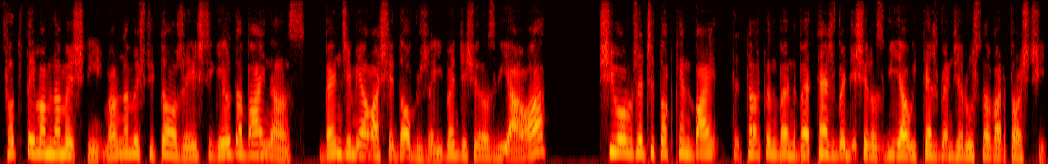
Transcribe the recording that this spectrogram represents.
Co tutaj mam na myśli? Mam na myśli to, że jeśli giełda Binance będzie miała się dobrze i będzie się rozwijała, siłą rzeczy token, Bi- token BNB też będzie się rozwijał i też będzie rósł na wartości.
